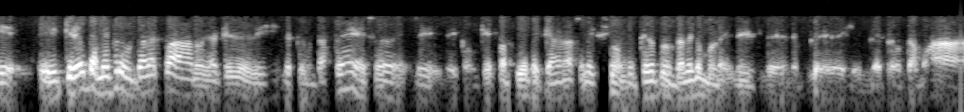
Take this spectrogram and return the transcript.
Eh, eh, quiero también preguntarle a Pablo, ya que le, le preguntaste eso, de, de, con qué partido te queda en la selección. Yo quiero preguntarle, como le, le, le preguntamos a,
